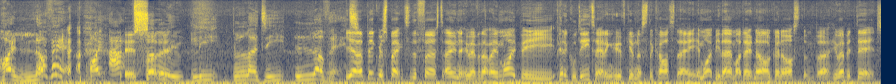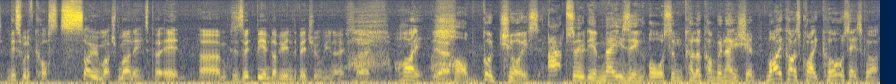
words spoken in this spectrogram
I love it. I absolutely bloody love it. Yeah, big respect to the first owner, whoever that way. It might be Pinnacle Detailing who have given us the car today. It might be them, I don't know, I'll go and ask them. But whoever did, this would have cost so much money to put in because um, it's a bit BMW individual, you know. So, I, yeah. oh, good choice. Absolutely amazing, awesome colour combination. My car's quite cool, so it's got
